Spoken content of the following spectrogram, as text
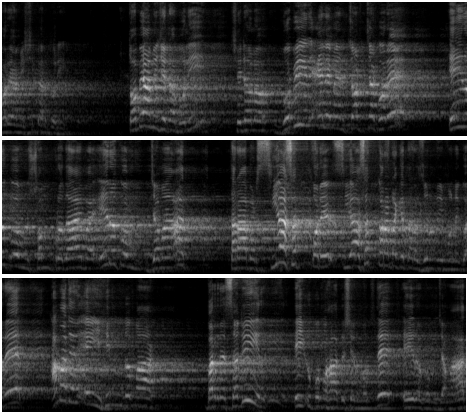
করে, আমি স্বীকার করি। তবে আমি যেটা বলি, সেটা হলো গভীর এলেমের চর্চা করে, এইরকম সম্প্রদায় বা এরকম জামায়াত তারা আবার সিয়াসত করে, সিয়াসত করাটাকে তারা জরুরি মনে করে। আমাদের এই হিন্দু পাক বার্রে সগীর এই উপমহাদেশের মধ্যে এই রকম জামাত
